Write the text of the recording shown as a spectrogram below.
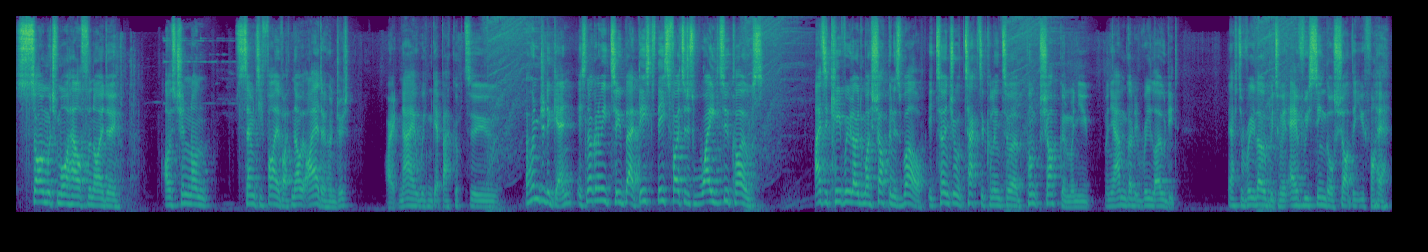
So much more health than I do. I was chilling on 75. I No, I had 100. Alright, now we can get back up to 100 again. It's not going to be too bad. These, these fights are just way too close. I had to keep reloading my shotgun as well. It turns your tactical into a pump shotgun when you when you haven't got it reloaded. You have to reload between every single shot that you fire.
